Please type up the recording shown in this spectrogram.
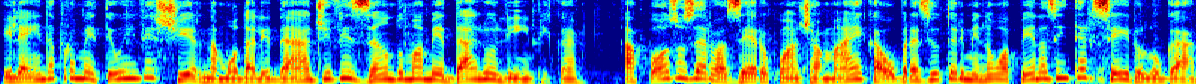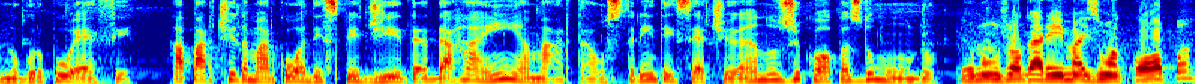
Ele ainda prometeu investir na modalidade visando uma medalha olímpica. Após o 0 a 0 com a Jamaica, o Brasil terminou apenas em terceiro lugar no grupo F. A partida marcou a despedida da Rainha Marta aos 37 anos de Copas do Mundo. Eu não jogarei mais uma Copa,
